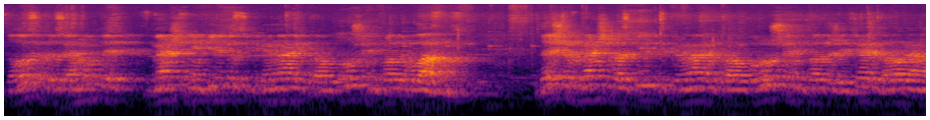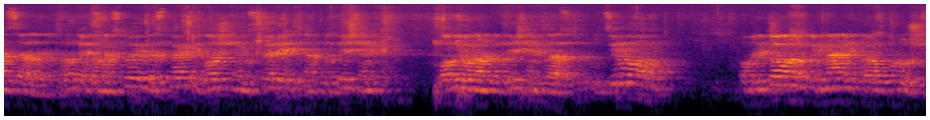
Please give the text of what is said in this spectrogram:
Вдалося досягнути зменшення кількості кримінальних правопорушень проти власності. Дещо зменшилась кількість кримінальних правопорушень проти життя і здоров'я населення, проти громадської безпеки, злочинів у сфері наркотичних обігу наркотичних засобів. У цілому обліковано кримінальних правопорушень.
